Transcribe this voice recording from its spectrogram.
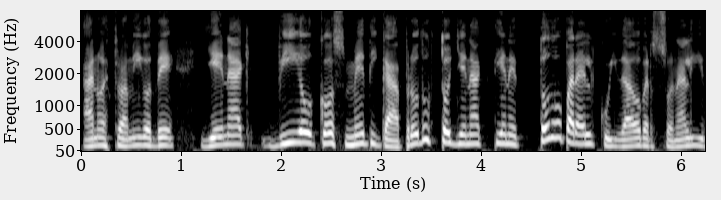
a nuestros amigos de Yenac Biocosmética. Producto Yenac tiene todo para el cuidado personal y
